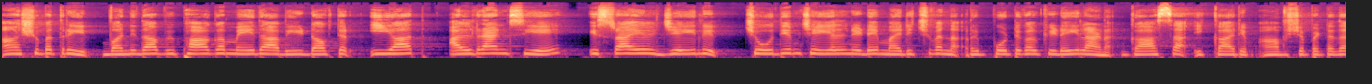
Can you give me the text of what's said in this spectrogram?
ആശുപത്രിയിൽ വനിതാ വിഭാഗം മേധാവി ഡോക്ടർ ഇയാദ് അൽറാൻസിയെ ഇസ്രായേൽ ജയിലിൽ ചോദ്യം ചെയ്യലിനിടെ മരിച്ചുവെന്ന റിപ്പോർട്ടുകൾക്കിടയിലാണ് ഗാസ ഇക്കാര്യം ആവശ്യപ്പെട്ടത്.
